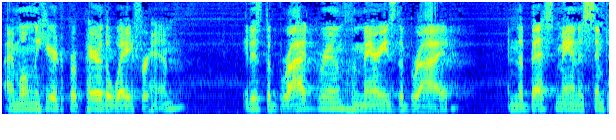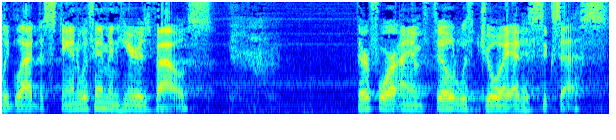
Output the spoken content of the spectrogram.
I am only here to prepare the way for him. It is the bridegroom who marries the bride, and the best man is simply glad to stand with him and hear his vows. Therefore, I am filled with joy at his success.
